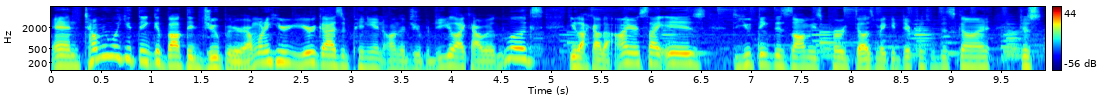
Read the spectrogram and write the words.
and tell me what you think about the Jupiter. I want to hear your guys' opinion on the Jupiter. Do you like how it looks? Do you like how the iron sight is? Do you think this zombies perk does make a difference with this gun? Just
